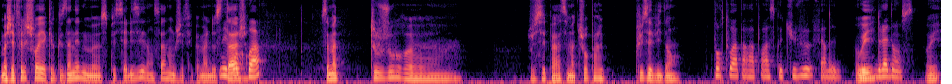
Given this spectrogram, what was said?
Moi, j'ai fait le choix il y a quelques années de me spécialiser dans ça, donc j'ai fait pas mal de Mais stages. pourquoi? Ça m'a toujours. euh, Je sais pas, ça m'a toujours paru plus évident. Pour toi, par rapport à ce que tu veux faire de, de- Oui. de la danse? Oui.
